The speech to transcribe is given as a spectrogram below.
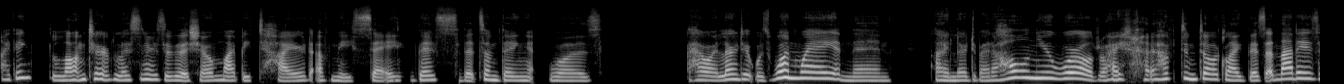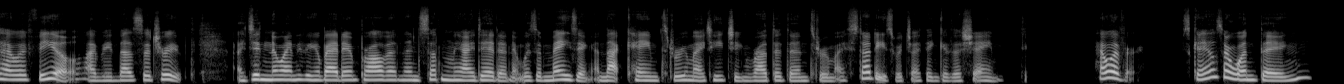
I think long term listeners of the show might be tired of me saying this that something was how I learned it was one way and then I learned about a whole new world, right? I often talk like this, and that is how I feel. I mean, that's the truth. I didn't know anything about improv, and then suddenly I did, and it was amazing. And that came through my teaching rather than through my studies, which I think is a shame. However, scales are one thing,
